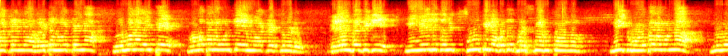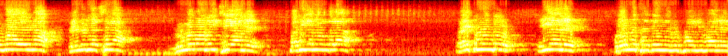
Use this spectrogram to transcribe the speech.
మాట్లాడినా బయట మాట్లాడినా మొగడం అయితే ఉంటే ఏం మాట్లాడుతున్నాడు? రేవంత్ రెడ్డికి ఈ వేదికని సూటిగా ఒకటి ప్రశ్న అడుగుతా ఉన్నాం. నీకు మమతనం ఉన్నా నువ్వు మొగడైనా రెండు లక్షల రుణమాఫీ చేయాలి. పదిహేను వందల రైతు ముందు ఇవ్వాలి గవర్నమెంట్ ఐదు వందల రూపాయలు ఇవ్వాలి.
